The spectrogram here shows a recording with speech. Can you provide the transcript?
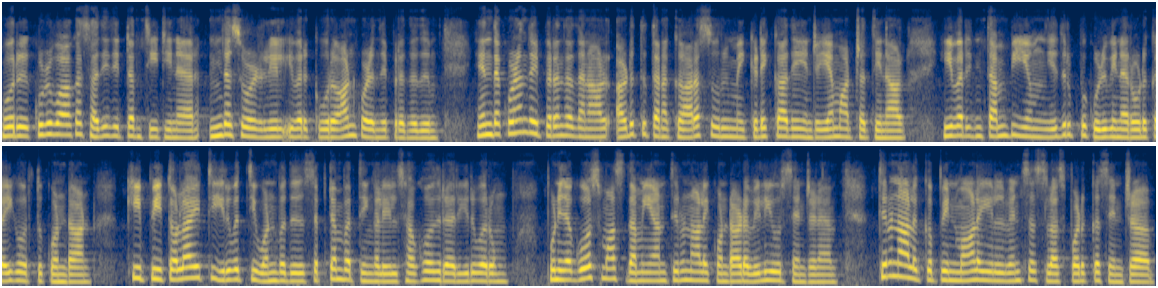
ஒரு குழுவாக சதித்திட்டம் தீட்டினர் இந்த சூழலில் இவருக்கு ஒரு ஆண் குழந்தை பிறந்தது. இந்த குழந்தை பிறந்ததனால் அடுத்து தனக்கு அரசு உரிமை கிடைக்காதே என்ற ஏமாற்றத்தினால் இவரின் தம்பியும் எதிர்ப்பு குழுவினரோடு கைகோர்த்து கொண்டான். கிபி தொள்ளாயிரத்தி இருபத்தி ஒன்பது செப்டம்பர் திங்களில் சகோதரர் இருவரும் புனித கோஸ்மாஸ் தமியான் திருநாளை கொண்டாட வெளியூர் சென்றனர். திருநாளுக்கு பின் மாலையில் வென்சஸ்லாஸ் படுக்க சென்றார்.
